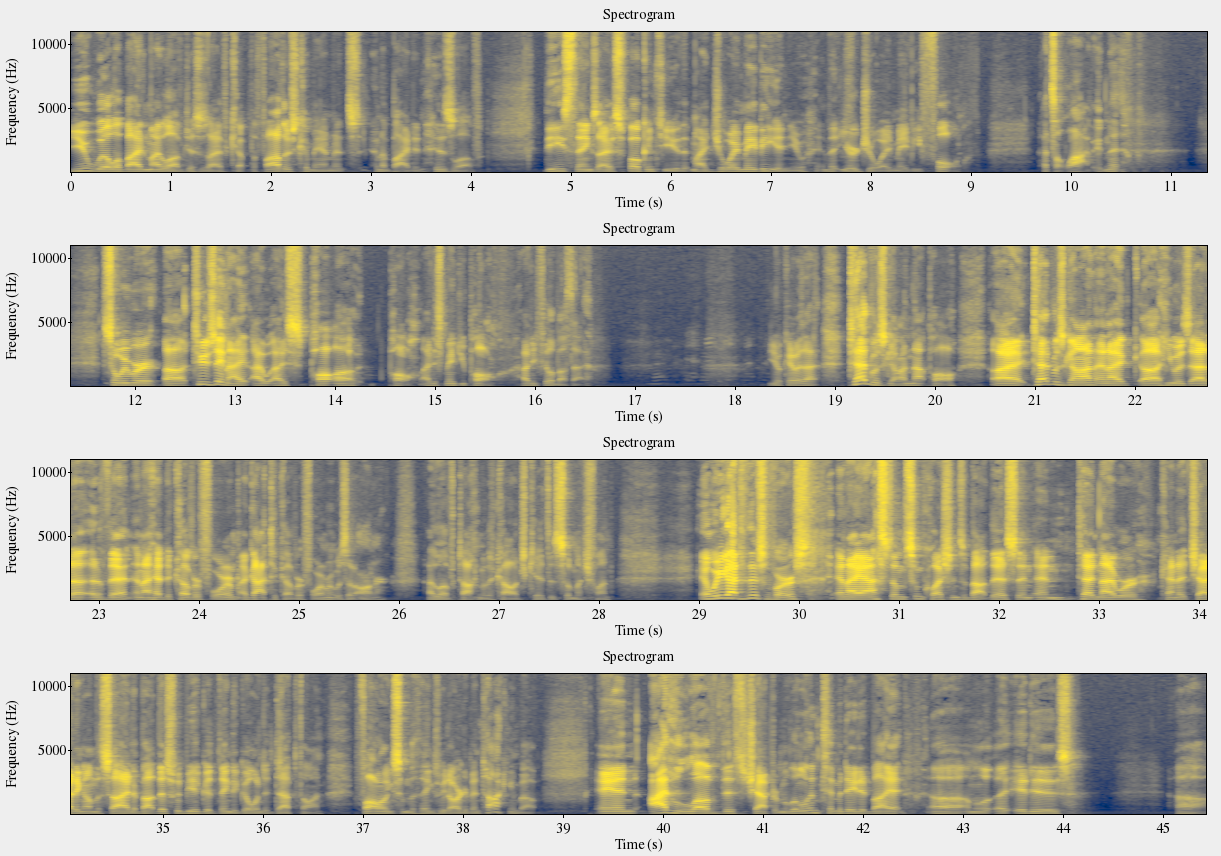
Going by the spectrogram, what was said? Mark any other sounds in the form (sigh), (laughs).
you will abide in my love, just as I have kept the Father's commandments and abide in his love. These things I have spoken to you, that my joy may be in you, and that your joy may be full. That's a lot, isn't it? So we were uh, Tuesday night. I, I Paul. Uh, Paul. I just made you Paul. How do you feel about that? You okay with that? Ted was gone, not Paul. Uh, Ted was gone, and I uh, he was at a, an event, and I had to cover for him. I got to cover for him. It was an honor. I love talking to the college kids. It's so much fun. And we got to this verse, and I asked him some questions about this, and, and Ted and I were kind of chatting on the side about this would be a good thing to go into depth on, following some of the things we'd already been talking about. And I love this chapter. I'm a little intimidated by it. Uh, it is uh,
